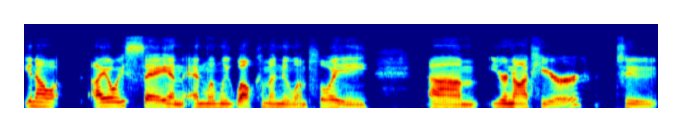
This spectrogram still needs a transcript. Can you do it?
you know I always say, and, and when we welcome a new employee, um, you're not here to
